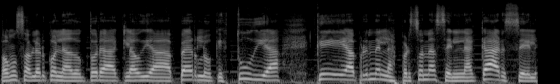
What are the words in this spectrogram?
Vamos a hablar con la doctora Claudia Perlo, que estudia qué aprenden las personas en la cárcel,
